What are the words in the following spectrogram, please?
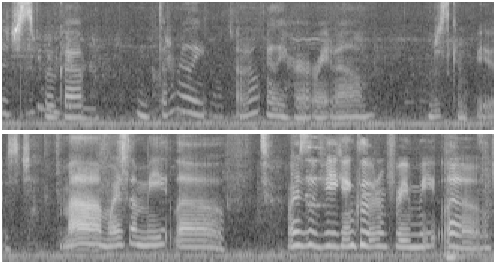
I just woke up. It doesn't really, I don't really hurt right now. I'm just confused. Mom, where's the meatloaf? Where's the vegan gluten-free meatloaf?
